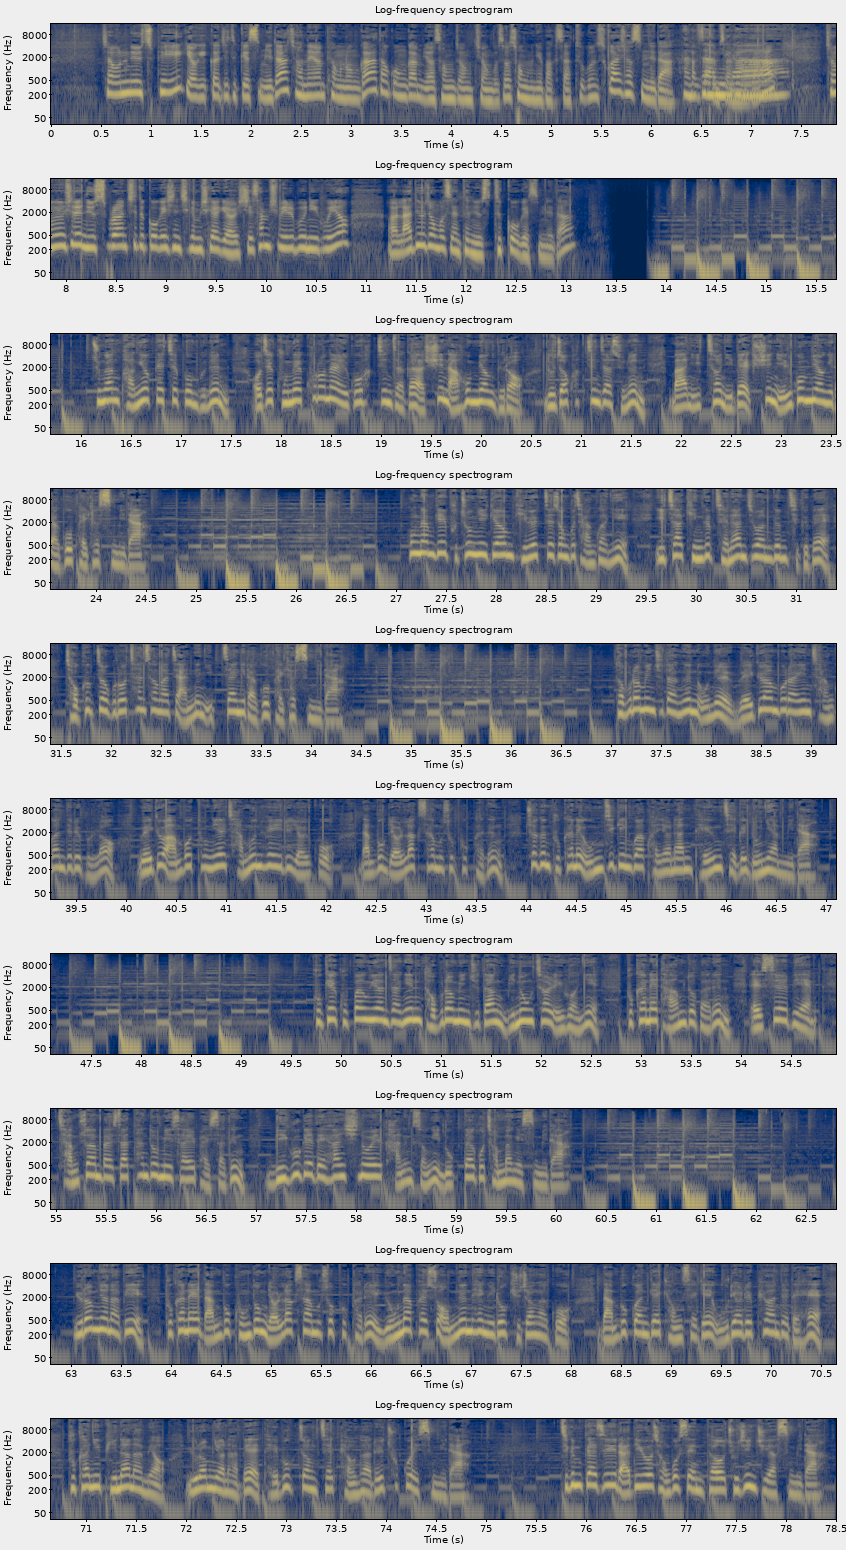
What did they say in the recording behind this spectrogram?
자, 오늘 뉴스픽 여기까지 듣겠습니다. 전혜연 평론가, 더공감 여성정치연구소 송문희 박사 두 분 수고하셨습니다. 감사합니다. 감사합니다. 정용실의 뉴스 브런치 듣고 계신 지금 시각 10시 31분이고요. 어, 라디오 정보센터 뉴스 듣고 오겠습니다. 중앙방역대책본부는 어제 국내 코로나19 확진자가 59명 늘어 누적 확진자 수는 12,257명이라고 밝혔습니다. 홍남기 부총리 겸 기획재정부 장관이 2차 긴급 재난지원금 지급에 적극적으로 찬성하지 않는 입장이라고 밝혔습니다. 더불어민주당은 오늘 외교안보라인 장관들을 불러 외교안보통일 자문회의를 열고 남북 연락사무소 폭파 등 최근 북한의 움직임과 관련한 대응책을 논의합니다. 국회 국방위원장인 더불어민주당 민홍철 의원이 북한의 다음 도발은 SLBM, 잠수함 발사 탄도미사일 발사 등 미국에 대한 신호일 가능성이 높다고 전망했습니다. 유럽연합이 북한의 남북 공동 연락사무소 폭발을 용납할 수 없는 행위로 규정하고 남북 관계 경색에 우려를 표한 데 대해 북한이 비난하며 유럽연합의 대북 정책 변화를 촉구했습니다. 지금까지 라디오 정보센터 조진주였습니다.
